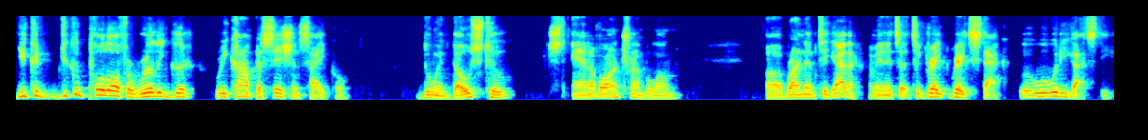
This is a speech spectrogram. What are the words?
you could you could pull off a really good recomposition cycle doing those two, just Anavar and Trenbolone, uh, run them together. I mean, it's a, it's a great, great stack. What, what do you got, Steve?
